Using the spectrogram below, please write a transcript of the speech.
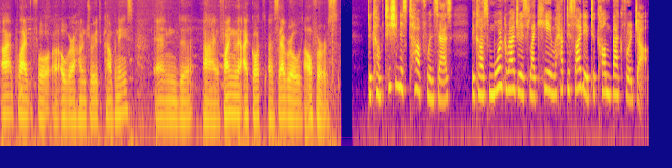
I applied for uh, over 100 companies, and uh, I finally I got uh, several offers. The competition is tough, Wen says, because more graduates like him have decided to come back for a job.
